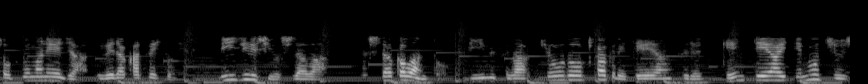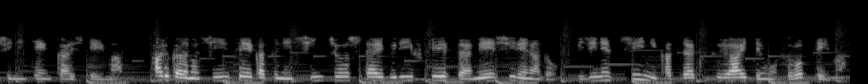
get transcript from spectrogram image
ショップマネージャー上田勝人です。B 印吉田は吉田カワンとビームスが共同企画で提案する限定アイテムを中心に展開しています。春からの新生活に新調したいブリーフケースや名刺入れなどビジネスシーンに活躍するアイテムも揃っています。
